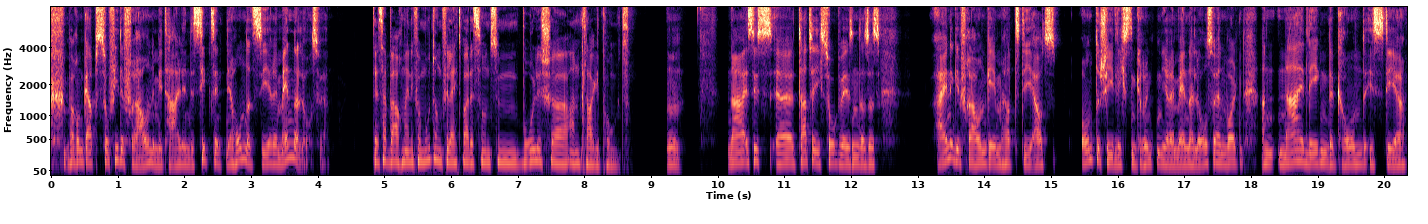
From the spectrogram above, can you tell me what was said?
warum gab es so viele Frauen im Italien des 17. Jahrhunderts, die ihre Männer loswerden wollten? Deshalb war auch meine Vermutung, vielleicht war das so ein symbolischer Anklagepunkt. Hm. Na, es ist äh, tatsächlich so gewesen, dass es einige Frauen gegeben hat, die aus unterschiedlichsten Gründen ihre Männer loswerden wollten. Ein naheliegender Grund ist der,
